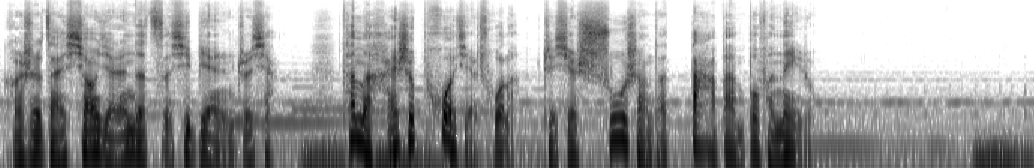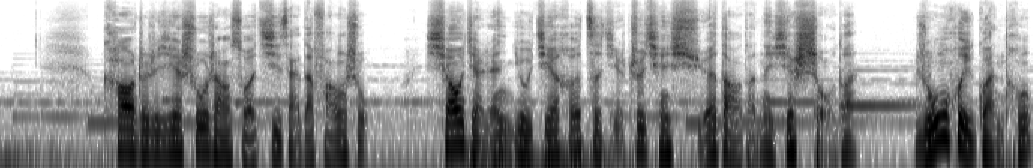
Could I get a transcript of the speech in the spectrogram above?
可是，在萧家人的仔细辨认之下，他们还是破解出了这些书上的大半部分内容。靠着这些书上所记载的方术，萧家人又结合自己之前学到的那些手段，融会贯通。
